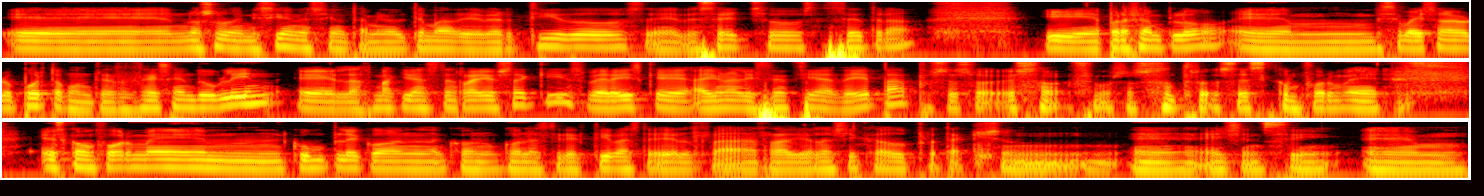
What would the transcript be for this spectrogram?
eh, no solo de emisiones, sino también el tema de vertidos, desechos, etcétera. Y, por ejemplo, em, si vais al aeropuerto cuando aterrizáis en Dublín, eh, las máquinas de rayos X, veréis que hay una licencia de EPA, pues eso, eso lo hacemos nosotros, es conforme, es conforme em, cumple con, con, con, las directivas del Radiological Protection eh, Agency. Em,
